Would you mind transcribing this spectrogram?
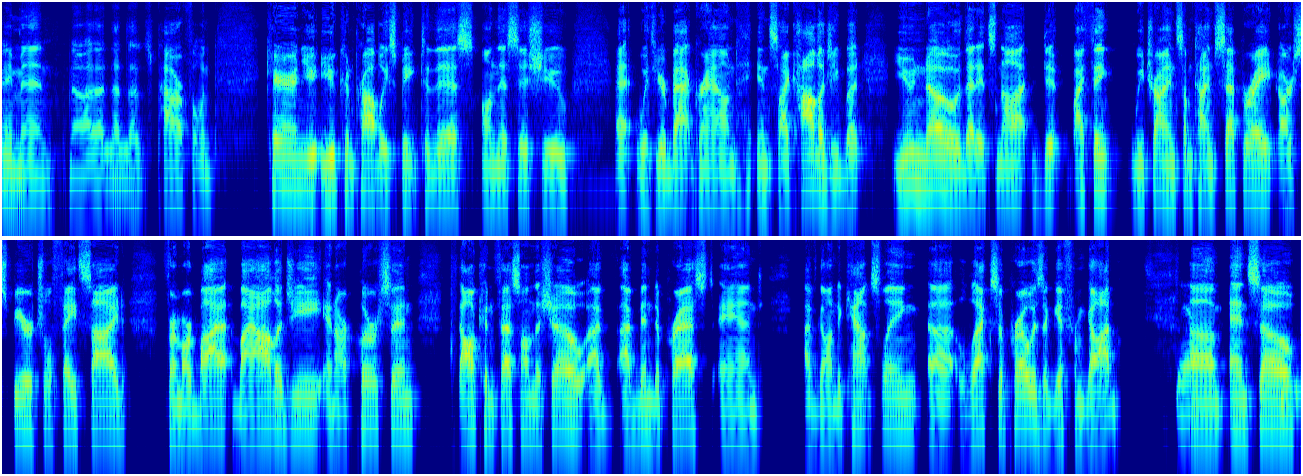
amen no that, that, mm-hmm. that's powerful and karen you you can probably speak to this on this issue at, uh, with your background in psychology, but you know that it's not. I think we try and sometimes separate our spiritual faith side from our bi- biology and our person. I'll confess on the show, I've I've been depressed and I've gone to counseling. Uh, Lexapro is a gift from God, yes. um, and so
